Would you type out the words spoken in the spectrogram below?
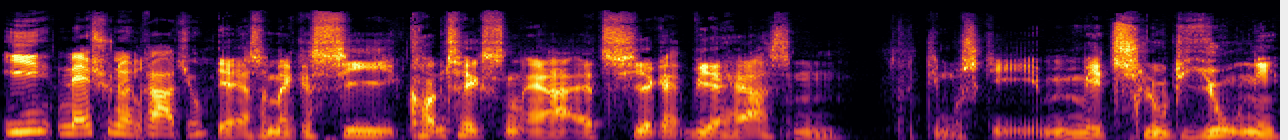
i National Radio. Ja, altså man kan sige, konteksten er, at cirka vi er her sådan det er måske midt-slut juni,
